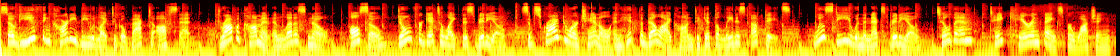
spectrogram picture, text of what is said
So do you think Cardi B would like to go back to Offset? Drop a comment and let us know. Also, don't forget to like this video, subscribe to our channel and hit the bell icon to get the latest updates. We'll see you in the next video. Till then, take care and thanks for watching.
